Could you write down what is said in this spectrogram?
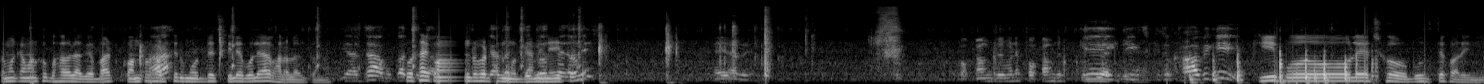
তোমাকে আমার খুব ভালো লাগে বাট কন্ট্রোভার্সির মধ্যে ছিলে বলে আর ভালো লাগতো না। কোথায়। কন্ট্রোভার্সির মধ্যে? আমি নেই তো। এইভাবে পকাম করে মানে পকাম করে কি কি কিছু খাওয়াবি কি? কি বলেছ? বুঝতে পারিনি।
